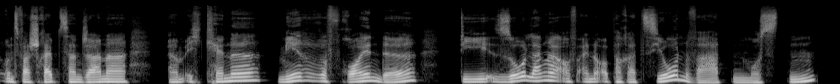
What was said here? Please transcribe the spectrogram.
Und zwar schreibt Sanjana, ähm, ich kenne mehrere Freunde, die so lange auf eine Operation warten mussten,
